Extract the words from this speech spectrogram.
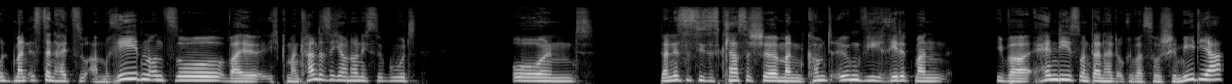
und man ist dann halt so am Reden und so, weil ich, man kannte sich auch noch nicht so gut. Und dann ist es dieses klassische, man kommt irgendwie, redet man über Handys und dann halt auch über Social Media.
